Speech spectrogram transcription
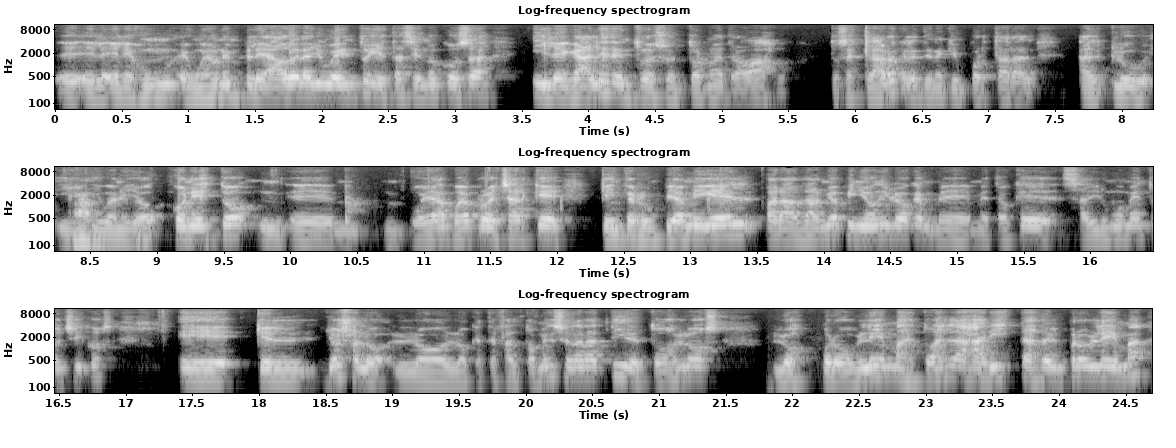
él, él es, un, es un empleado de la Juventus y está haciendo cosas ilegales dentro de su entorno de trabajo. Entonces, claro que le tiene que importar al, al club. Y, y, bueno, yo con esto eh, voy, a, voy a aprovechar que, que interrumpí a Miguel para dar mi opinión y luego que me, me tengo que salir un momento, chicos. Eh, que el, Joshua, lo, lo, lo, que te faltó mencionar a ti de todos los, los problemas, de todas las aristas del problema,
